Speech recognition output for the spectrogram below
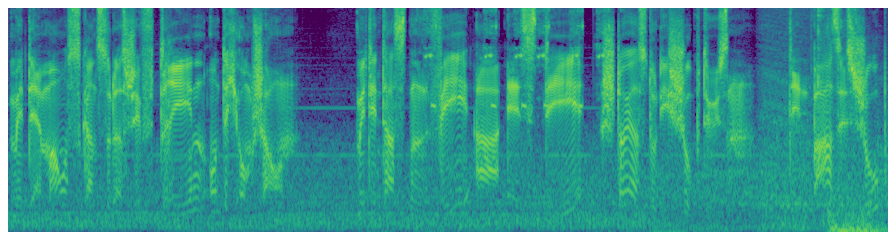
Mit der Maus kannst du das Schiff drehen und dich umschauen. Mit den Tasten W, A, S, D steuerst du die Schubdüsen. Den Basisschub,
